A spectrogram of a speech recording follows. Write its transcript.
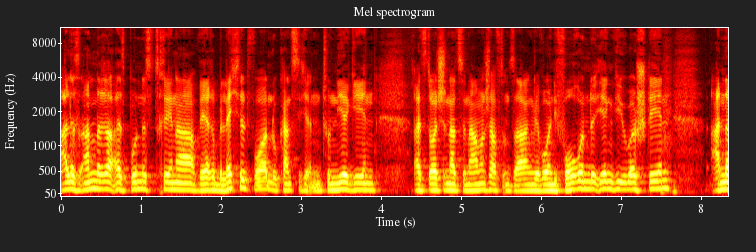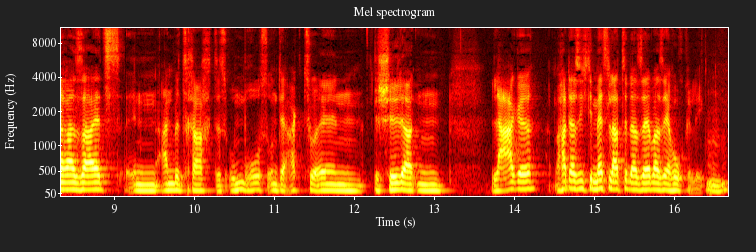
alles andere als Bundestrainer wäre belächelt worden. Du kannst nicht in ein Turnier gehen als deutsche Nationalmannschaft und sagen, wir wollen die Vorrunde irgendwie überstehen. Andererseits in Anbetracht des Umbruchs und der aktuellen geschilderten Lage hat er sich die Messlatte da selber sehr hochgelegt. Mhm.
